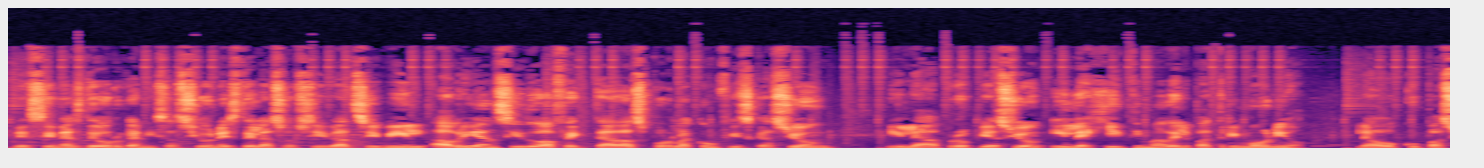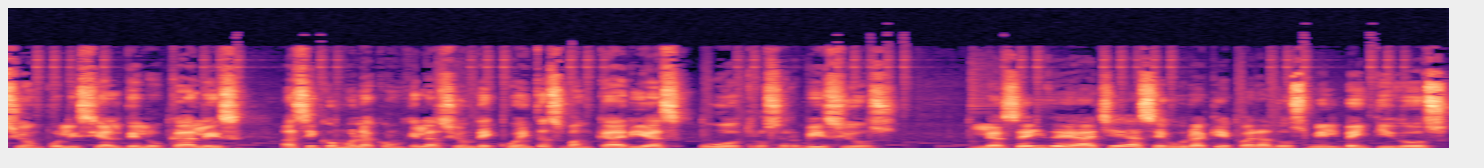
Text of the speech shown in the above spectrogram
decenas de organizaciones de la sociedad civil habrían sido afectadas por la confiscación y la apropiación ilegítima del patrimonio, la ocupación policial de locales, así como la congelación de cuentas bancarias u otros servicios. La CIDH asegura que para 2022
